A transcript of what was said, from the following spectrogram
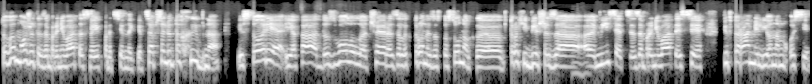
то ви можете забронювати своїх працівників. Це абсолютно хибна історія, яка дозволила через електронний застосунок е, трохи більше за е, місяць забронюватися півтора мільйонам осіб.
